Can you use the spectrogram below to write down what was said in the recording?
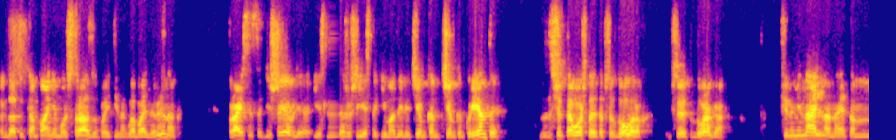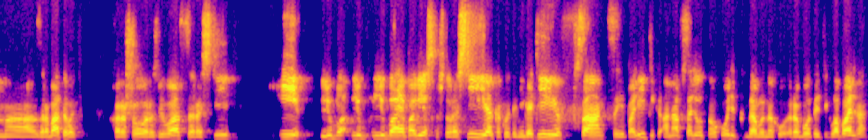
когда ты, компания может сразу пойти на глобальный рынок, прайситься дешевле, если даже есть такие модели, чем, чем конкуренты, за счет того, что это все в долларах, все это дорого, феноменально на этом а, зарабатывать, хорошо развиваться, расти. И люба, люб, любая повестка, что Россия, какой-то негатив, санкции, политика, она абсолютно уходит, когда вы работаете глобально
